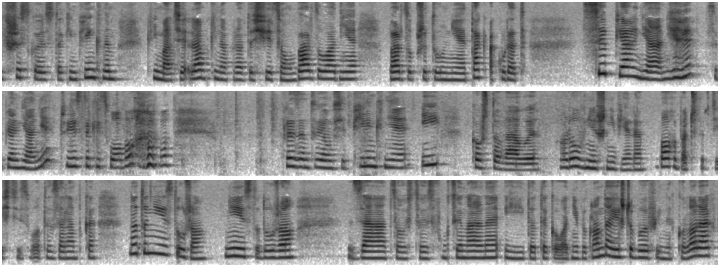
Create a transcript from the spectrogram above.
I wszystko jest w takim pięknym klimacie. Lampki naprawdę świecą bardzo ładnie, bardzo przytulnie. Tak akurat sypialnianie, sypialnianie, czy jest takie słowo? Prezentują się pięknie i kosztowały również niewiele, bo chyba 40 zł za lampkę, no to nie jest dużo. Nie jest to dużo za coś, co jest funkcjonalne i do tego ładnie wygląda. Jeszcze były w innych kolorach,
